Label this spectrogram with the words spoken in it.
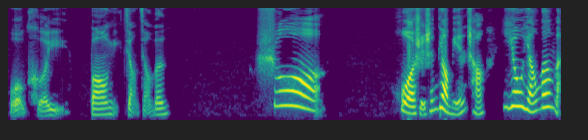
我可以帮你降降温。说，祸水声调绵长，悠扬温婉。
